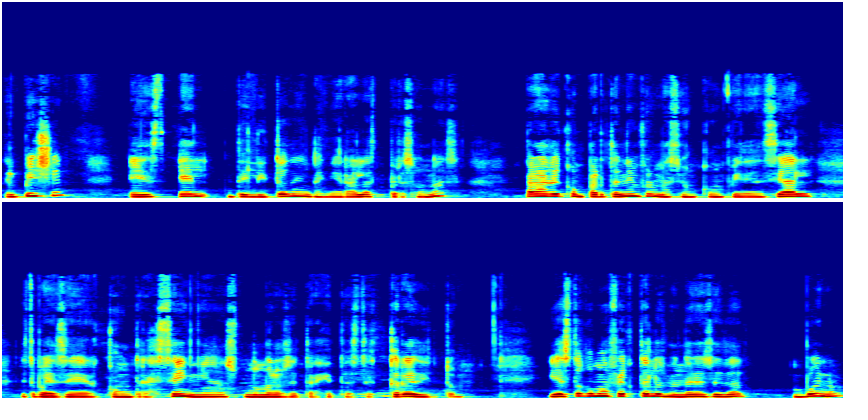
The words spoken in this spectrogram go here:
El phishing es el delito de engañar a las personas para que compartan información confidencial. Esto puede ser contraseñas, números de tarjetas de crédito, ¿Y esto cómo afecta a los menores de edad? Bueno,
